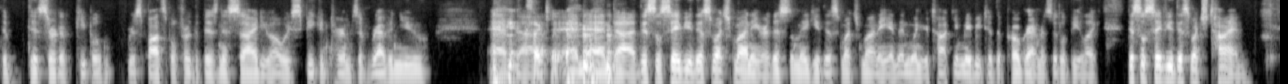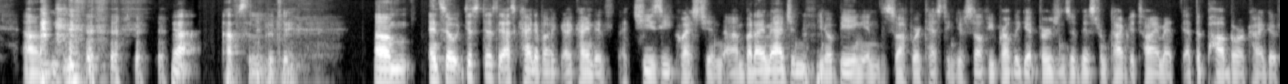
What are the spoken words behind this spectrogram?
the the sort of people responsible for the business side, you always speak in terms of revenue and uh, exactly. and and uh, this will save you this much money or this will make you this much money and then when you're talking maybe to the programmers it'll be like this will save you this much time um, yeah absolutely um, and so just to ask kind of a, a kind of a cheesy question um, but i imagine mm-hmm. you know being in the software testing yourself you probably get versions of this from time to time at, at the pub or kind of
